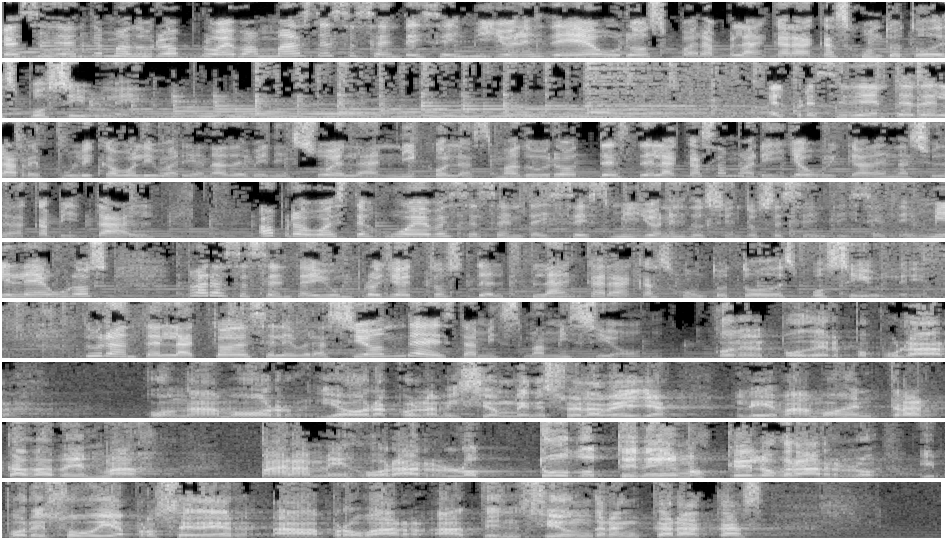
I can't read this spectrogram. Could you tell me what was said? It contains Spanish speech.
Presidente Maduro aprueba más de 66 millones de euros para Plan Caracas junto Todo es Posible. El presidente de la República Bolivariana de Venezuela, Nicolás Maduro, desde la Casa Amarilla ubicada en la ciudad capital, aprobó este jueves 66.267.000 euros para 61 proyectos del Plan Caracas junto Todo es Posible, durante el acto de celebración de esta misma misión. Con el poder popular con amor y ahora con la misión Venezuela Bella, le vamos a entrar cada vez más para mejorarlo todo. Tenemos que lograrlo y por eso voy a proceder a aprobar, atención Gran Caracas,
